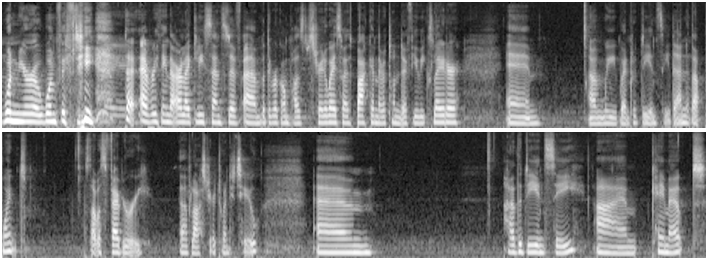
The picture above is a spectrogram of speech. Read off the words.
one euro, one fifty, yeah, yeah. to everything that are like least sensitive. Um, but they were going positive straight away. So I was back in the rotunda a few weeks later, um, and we went with D&C then at that point. So that was February of last year, twenty two. Um, had the D&C. Um, came out.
